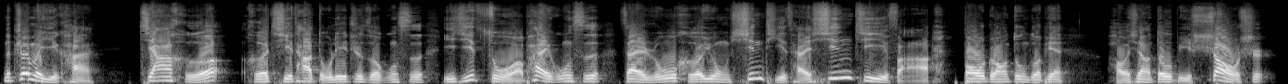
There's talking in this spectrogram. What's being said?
那这么一看，嘉禾和其他独立制作公司以及左派公司在如何用新题材、新技法包装动作片，好像都比邵氏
